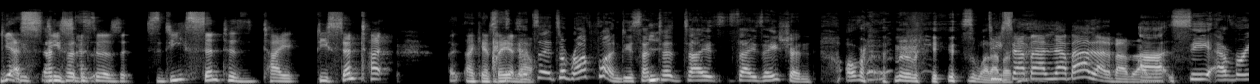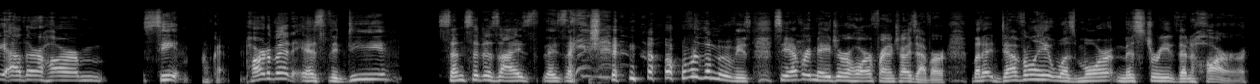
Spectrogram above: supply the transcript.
Yes, Desensitiz- desensitiz desensitize I- I can't say it now. It's a, it's a rough one. Desensitization over the movies. Whatever. Uh, see every other harm. See, okay. Part of it is the desensitization over the movies. See every major horror franchise ever, but it definitely was more mystery than horror.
